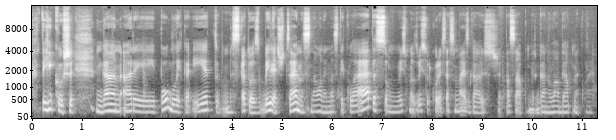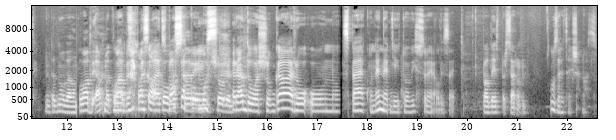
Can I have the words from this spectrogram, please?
tikuši, gan arī publika iet. Skatos, biļešu cenas nav nemaz tik lētas, un vismaz visur, kur es esmu aizgājusi, šie pasākumi ir gana labi apmeklēti. Un tad novēlam labi apmeklētus pasākumus, pasākumus radošu garu un spēku un enerģiju to visu realizēt. Paldies par sarunu! Uzredzēšanos!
